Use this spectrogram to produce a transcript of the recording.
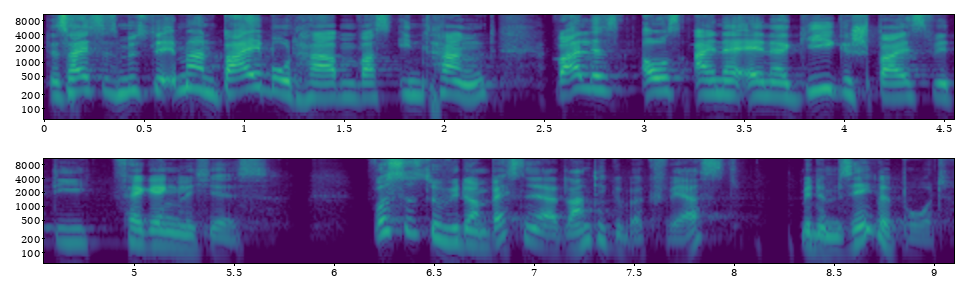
Das heißt, es müsste immer ein Beiboot haben, was ihn tankt, weil es aus einer Energie gespeist wird, die vergänglich ist. Wusstest du, wie du am besten den Atlantik überquerst? Mit einem Segelboot.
